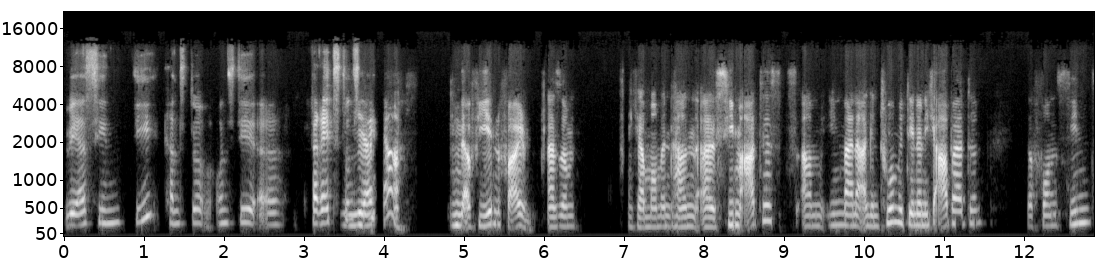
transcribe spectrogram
Wer sind die? Kannst du uns die, äh, verrätst uns Ja, die? ja, auf jeden Fall. Also ich habe momentan äh, sieben Artists ähm, in meiner Agentur, mit denen ich arbeite. Davon sind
